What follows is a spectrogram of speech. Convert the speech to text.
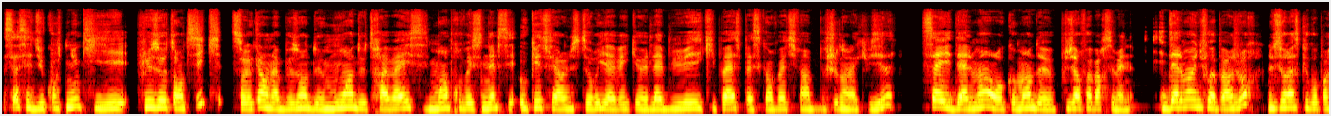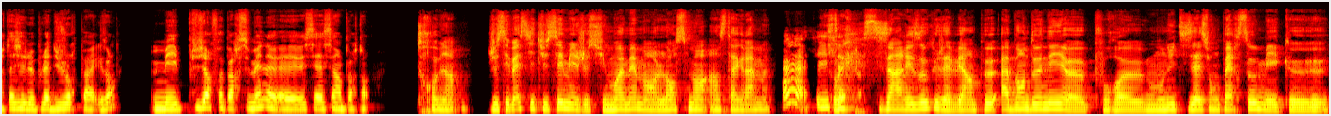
ça c'est du contenu qui est plus authentique, sur lequel on a besoin de moins de travail, c'est moins professionnel, c'est ok de faire une story avec euh, de la buée qui passe parce qu'en fait il fait un peu chaud dans la cuisine. Ça, idéalement, on recommande plusieurs fois par semaine. Idéalement une fois par jour, ne serait-ce que pour partager le plat du jour par exemple, mais plusieurs fois par semaine, euh, c'est assez important. Trop bien. Je sais pas si tu sais, mais je suis moi-même en lancement Instagram. Ah, ouais, c'est un réseau que j'avais un peu abandonné euh, pour euh, mon utilisation perso, mais que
